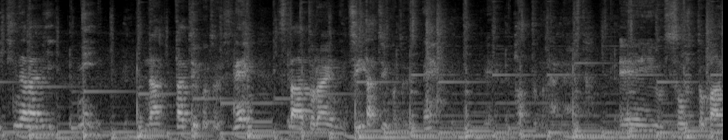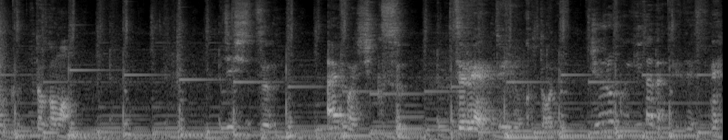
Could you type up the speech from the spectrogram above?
一並びになったということですね。スタートラインについたということですね、au ソフトバンクドコモ。実質 iPhone60 円ということで16ギガだけですね。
